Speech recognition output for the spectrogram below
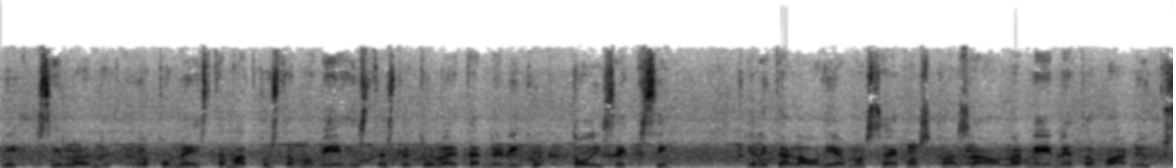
niin silloin joku meistä matkustamomiehistöstä tulee tänne niin kuin toiseksi. Eli tällä ohjaamossa ei koskaan saa olla niin, että on vain yksi,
